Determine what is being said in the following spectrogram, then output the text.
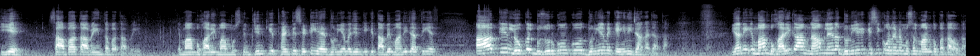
یہ صحابہ تابعین تبا تابعین، امام بخاری، امام مسلم، جن کی اتھینٹسٹی ہے، دنیا میں جن کی کتابیں مانی جاتی ہیں آپ کے لوکل بزرگوں کو دنیا میں کہیں نہیں جانا جاتا۔ یعنی امام بخاری کا عام نام لینا دنیا کے کسی کونے میں مسلمان کو پتا ہوگا۔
